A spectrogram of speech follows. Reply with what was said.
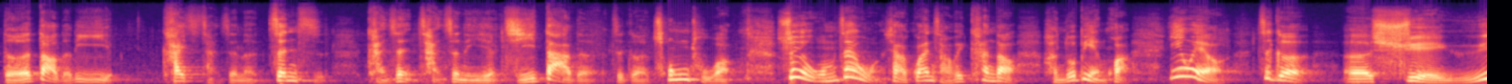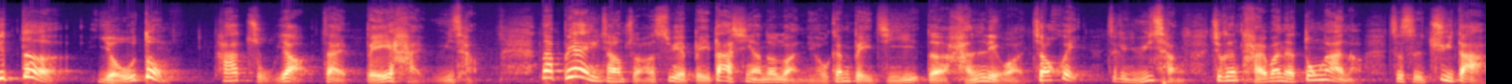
得到的利益，开始产生了争执，产生产生了一些极大的这个冲突啊。所以，我们再往下观察，会看到很多变化。因为啊，这个呃鳕鱼的游动，它主要在北海渔场。那北海渔场主要是因为北大西洋的暖流跟北极的寒流啊交汇，这个渔场就跟台湾的东岸啊，这是巨大。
